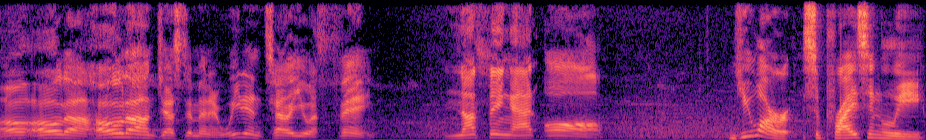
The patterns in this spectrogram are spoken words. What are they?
Hold, hold on, hold on just a minute. We didn't tell you a thing. Nothing at all. You are surprisingly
